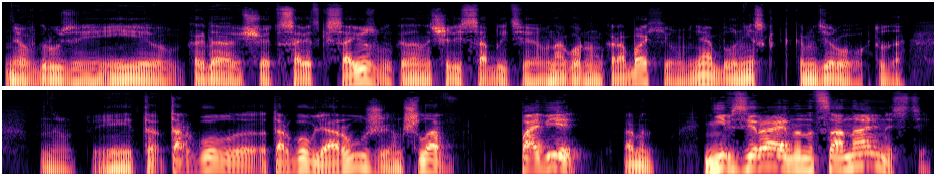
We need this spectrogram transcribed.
э, в Грузии. И когда еще это Советский Союз был, когда начались события в Нагорном Карабахе, у меня было несколько командировок туда. Ну и торговля, торговля оружием шла, поверь, Армен, невзирая на национальности,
